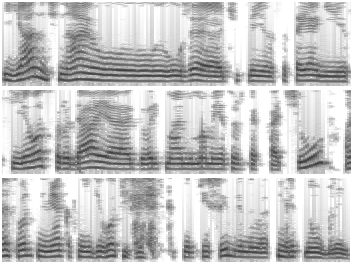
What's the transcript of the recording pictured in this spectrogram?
и я начинаю уже чуть ли в состоянии слез, рыдая, говорить маме, мама, я тоже так хочу. Она смотрит на меня как на идиота, как на пришибленного он говорит, ну, блин,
